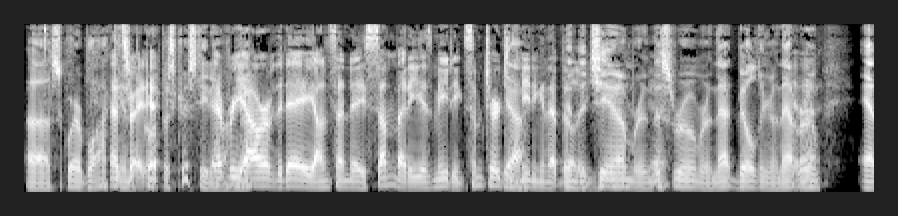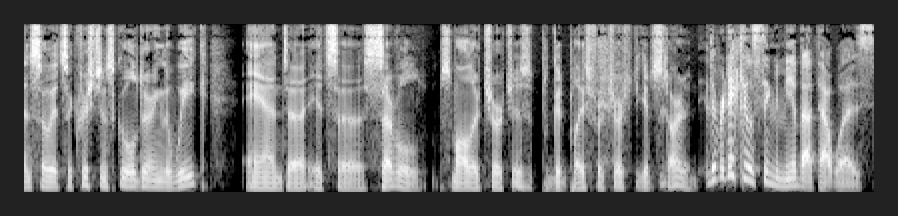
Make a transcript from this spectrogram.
uh, square block That's in right. Corpus Christi now. Every Yeah. hour of the day on Sunday, somebody is meeting. Some church is meeting in that building. the gym or in this room or in that building or in that Yeah. room. And so it's a Christian school during the week, and uh, it's uh, several smaller churches. A good place for a church to get started. the ridiculous thing to me about that was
